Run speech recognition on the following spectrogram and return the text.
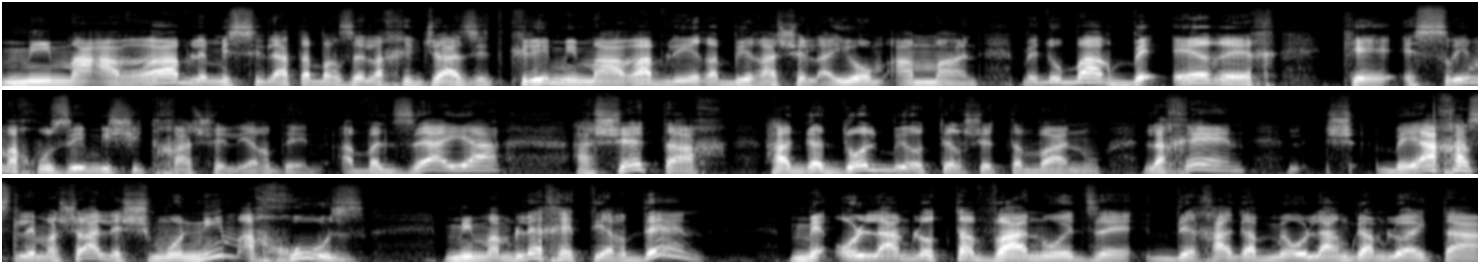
ממערב למסילת הברזל החיג'אזית, קרי ממערב לעיר הבירה של היום עמאן. מדובר בערך כ-20 אחוזים משטחה של ירדן, אבל זה היה השטח הגדול ביותר שטבענו. לכן, ביחס למשל ל-80 אחוז מממלכת ירדן, מעולם לא טבענו את זה. דרך אגב, מעולם גם לא הייתה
